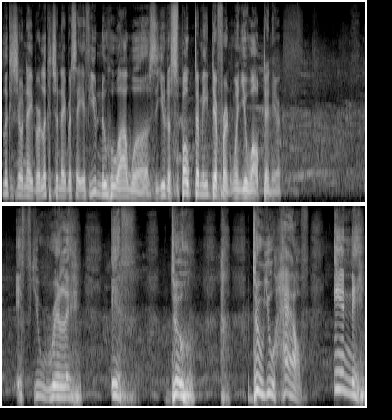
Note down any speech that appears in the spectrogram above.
Look at your neighbor. Look at your neighbor. Say, if you knew who I was, you'd have spoke to me different when you walked in here if you really, if, do, do you have any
